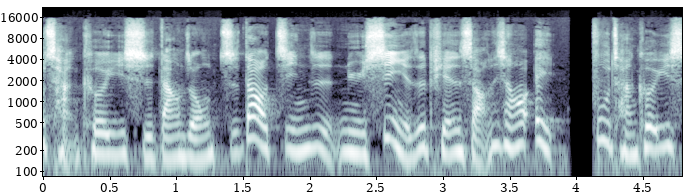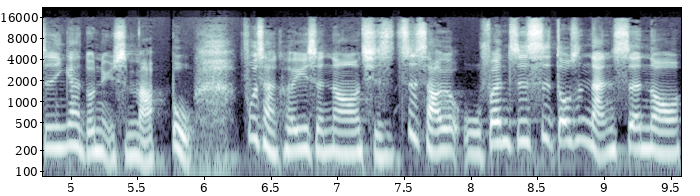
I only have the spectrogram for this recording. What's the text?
产科医师当中，直到今日女性也是偏少。你想说，哎？妇产科医师应该很多女生吗？不，妇产科医生呢，其实至少有五分之四都是男生哦。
